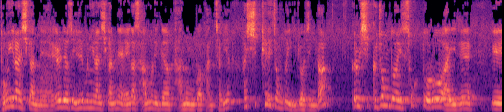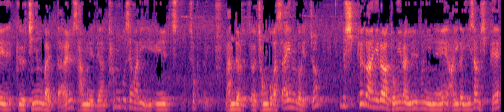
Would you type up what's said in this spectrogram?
동일한 시간 내에 예를 들어서 1분이라는 시간 내에 애가 사물에 대한 반응과 관찰이 한 10회 정도 이루어진다. 그럼 시- 그 정도의 속도로 아이들의 이- 그 지능 발달, 사물에 대한 탐구 생활이 속- 만들어 어, 정보가 쌓이는 거겠죠. 근데 10회가 아니라 동일한 1분 이내에 아이가 2, 30회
